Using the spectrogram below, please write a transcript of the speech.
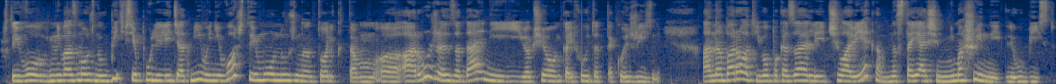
что его невозможно убить, все пули летят мимо него, что ему нужно только там э, оружие, задание, и вообще он кайфует от такой жизни. А наоборот, его показали человеком, настоящим, не машиной для убийств,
